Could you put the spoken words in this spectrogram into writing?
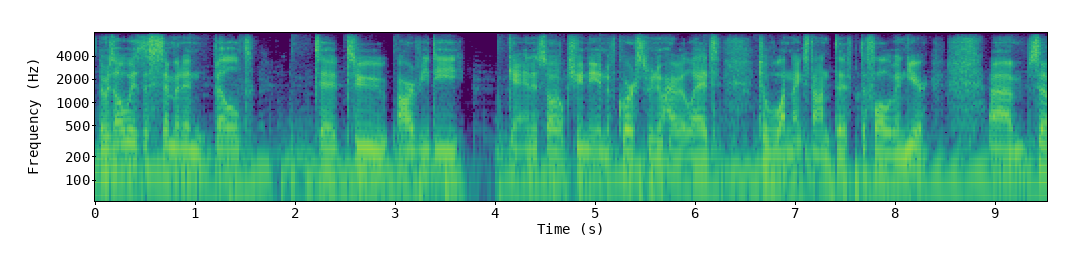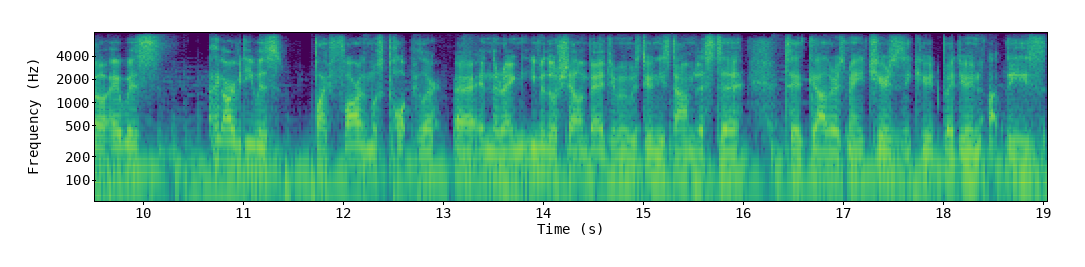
There was always this simmering build to to RVD getting this opportunity, and of course, we know how it led to one night stand the, the following year. Um, so it was, I think RVD was by far the most popular uh, in the ring, even though Shelton Benjamin was doing his damnedest to to gather as many cheers as he could by doing uh, these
